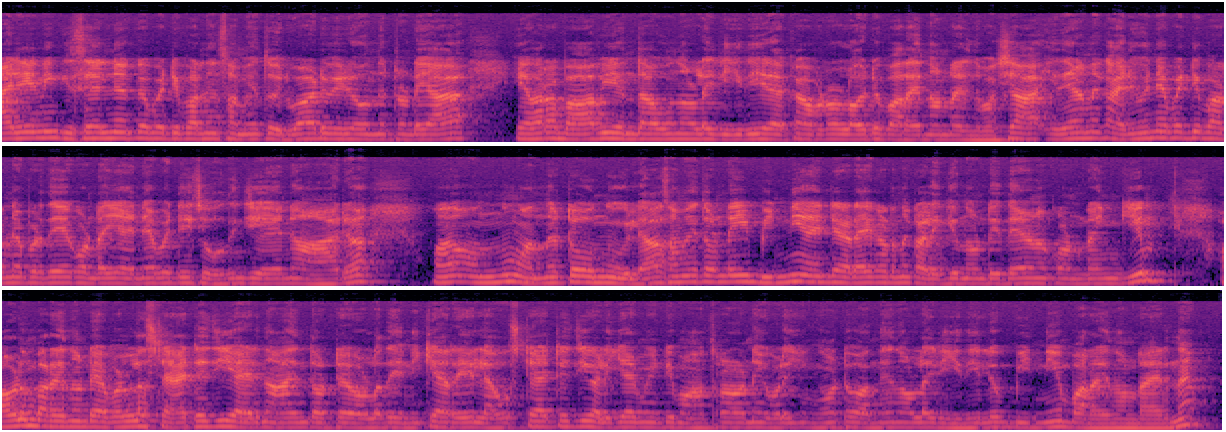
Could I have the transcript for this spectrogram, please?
ആര്യനെയും ഗിസേലിനെയും ഒക്കെ പറ്റി പറഞ്ഞ സമയത്ത് ഒരുപാട് പേര് വന്നിട്ടുണ്ട്. ആ ഇവരുടെ ഭാവി എന്താവും എന്നുള്ള രീതിയിലൊക്കെ അവിടെ ഉള്ളവർ പറയുന്നുണ്ടായിരുന്നു. പക്ഷേ ഇതേ കണക്ക് അനുവിനെ പറ്റി പറഞ്ഞപ്പോഴത്തേക്കുണ്ടെങ്കിൽ അതിനെ പറ്റി ചോദ്യം ചെയ്യാനോ ആരോ ഒന്നും വന്നിട്ടോ ഒന്നുമില്ല. ആ സമയത്തുണ്ടെങ്കിൽ ബിന്നി അതിന്റെ ഇടയിൽ കിടന്ന് കളിക്കുന്നുണ്ട്. ഇതേ കണക്കുണ്ടെങ്കിൽ അവളും പറയുന്നുണ്ട് അവളുടെ സ്ട്രാറ്റജി ആയിരുന്നു ആദ്യം തൊട്ടേ ഉള്ളത്. എനിക്കറിയാം ലവ് സ്ട്രാറ്റജി കളിക്കാൻ വേണ്ടി മാത്രമാണ് ഇവൾ ഇങ്ങോട്ട് വന്നതെന്നുള്ള രീതിയിൽ ബിന്നിയും പറയുന്നുണ്ടായിരുന്നു.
